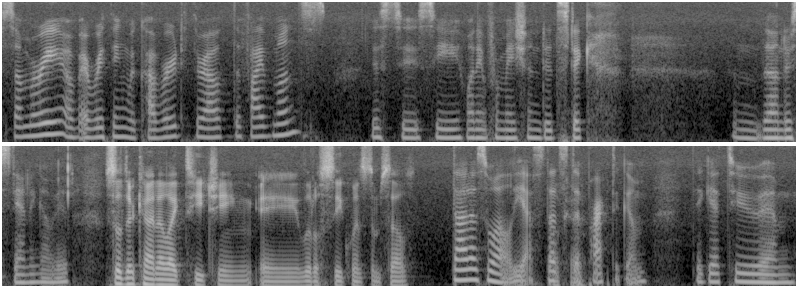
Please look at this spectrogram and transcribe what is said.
summary of everything we covered throughout the five months, just to see what information did stick and the understanding of it. So, they're kind of like teaching a little sequence themselves. That as well, yes, that's the practicum. They get to um,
